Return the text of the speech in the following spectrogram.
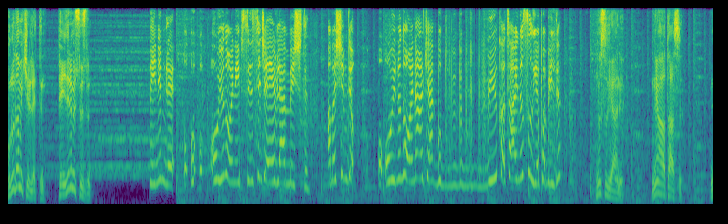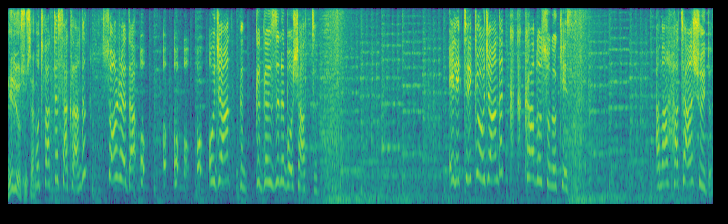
Bunu da mı kirlettin? Peyniri mi süzdün? Benimle o- o- o- oyun oynayıp sinsice evlenmiştin. Ama şimdi o oyununu oynarken bu b- b- büyük hatayı nasıl yapabildin? Nasıl yani? Ne hatası? Ne diyorsun sen? Mutfakta saklandın. Sonra da o, o, o, o- o- ocağın g- g- gazını boşalttın. Elektrikli ocağında kablosunu kestin. Ama hatan şuydu.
